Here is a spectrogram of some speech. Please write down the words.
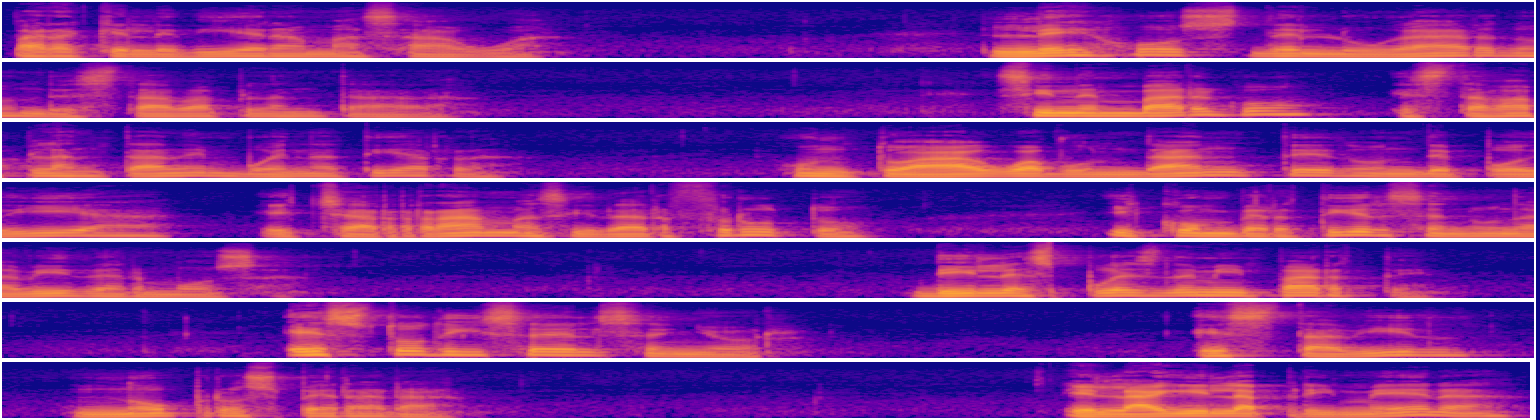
para que le diera más agua, lejos del lugar donde estaba plantada. Sin embargo, estaba plantada en buena tierra, junto a agua abundante donde podía echar ramas y dar fruto y convertirse en una vida hermosa. Diles pues de mi parte, esto dice el Señor, esta vid no prosperará. El águila primera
